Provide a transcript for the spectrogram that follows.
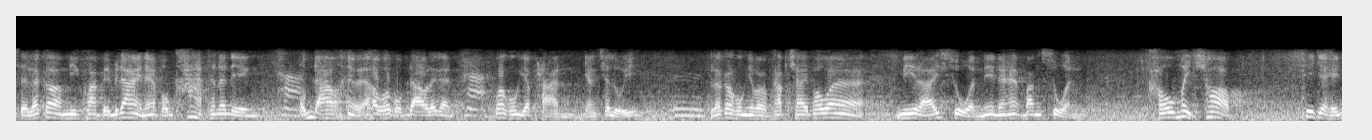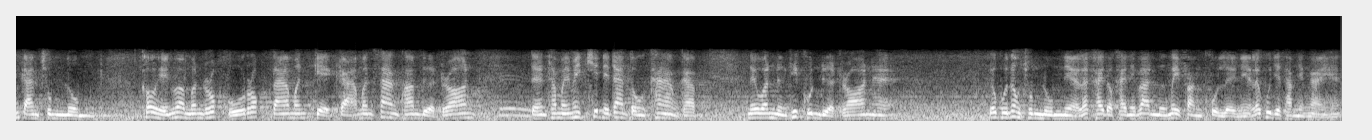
เสร็จแล้วก็มีความเป็นไปได้นะ ผมคาดเท่านั้นเองค่ะผมเดาเอาว่าผมเดาแล้วกันค่ะว่าคงจะผ่านอย่างฉลุยอืมแล้วก็คงจะบังคับใช้ เพราะว่ามีหลายส่วนเนี่ยนะฮะบางส่วนเขาไม่ชอบที่จะเห็นการชุมนุมเขาเห็นว่ามันรกหูรกตา มันเกะกะ มันสร้างความเดือดร้อนอืมแต่ทำไมไม่คิดในด้านตรงข้ามครับ ในวันหนึ่งที่คุณเดือดร้อนฮะ แล้วคุณต้องชุมนุมเนี่ยแล้วใครต่อใครในบ้านเมืองไม่ฟังคุณเลยเนี่ยแล้วคุณจะทำยังไงฮะ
